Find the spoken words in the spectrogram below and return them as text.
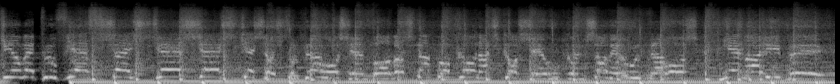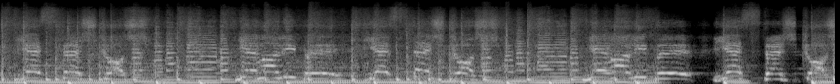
Kilometrów jest sześć, sześć, dziesięć Udało się ponoć na pokonać kosie Ukończony ultrałoś Nie ma lipy, jest też gość Nie ma lipy, jest też gość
